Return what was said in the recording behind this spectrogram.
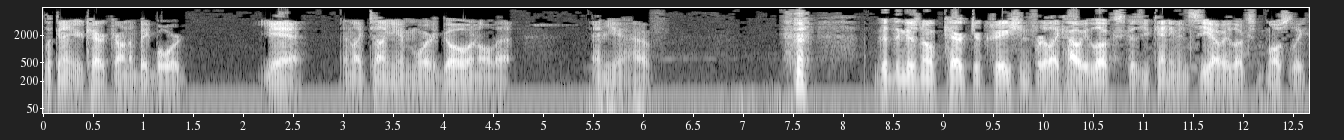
looking at your character on a big board. Yeah, and like telling him where to go and all that. And you have Good thing there's no character creation for like how he looks cuz you can't even see how he looks mostly.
